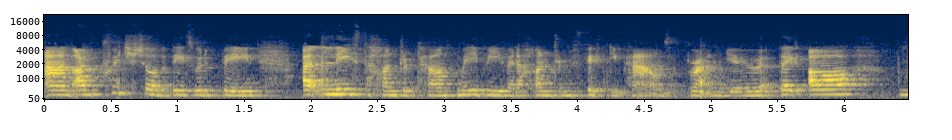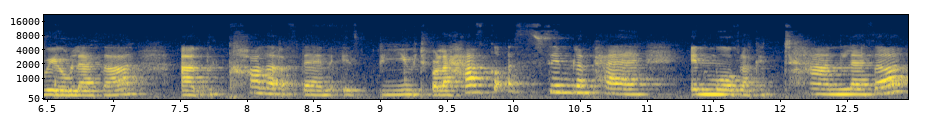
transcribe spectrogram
and I'm pretty sure that these would have been at least £100, maybe even £150 brand new. They are real leather. Uh, the colour of them is beautiful. I have got a similar pair in more of like a tan leather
